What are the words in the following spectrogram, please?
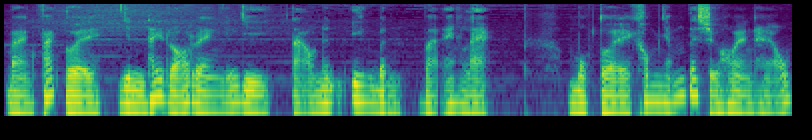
Bạn phát tuệ nhìn thấy rõ ràng những gì tạo nên yên bình và an lạc. Một tuệ không nhắm tới sự hoàn hảo,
